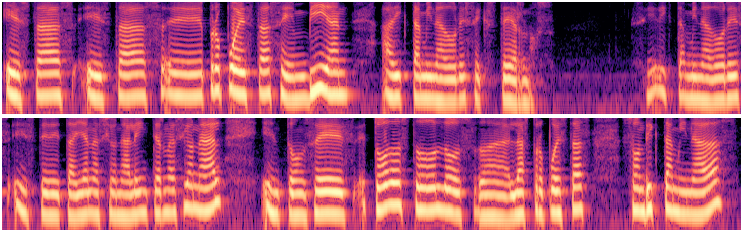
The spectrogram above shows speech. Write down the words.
estas, estas eh, propuestas se envían a dictaminadores externos. ¿sí? dictaminadores este, de talla nacional e internacional. Entonces, todos, todos los, ah, las propuestas son dictaminadas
